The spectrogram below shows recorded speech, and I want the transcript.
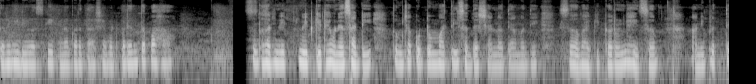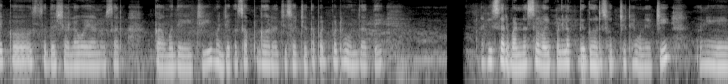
तर व्हिडिओ स्किप न करता शेवटपर्यंत पहा. घर नीट नीटके ठेवण्यासाठी तुमच्या कुटुंबातील सदस्यांना त्यामध्ये सहभागी करून घ्यायचं आणि प्रत्येक सदस्याला वयानुसार कामं द्यायची. म्हणजे कसं घराची स्वच्छता पटपट होऊन जाते. ही सर्वांना सवय पण लागते घर स्वच्छ ठेवण्याची. आणि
